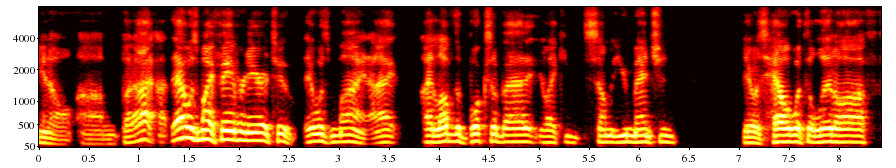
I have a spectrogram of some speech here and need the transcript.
you know, um, but I that was my favorite era too. It was mine. I, I love the books about it. Like some of you mentioned, there was Hell with the Lid Off.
